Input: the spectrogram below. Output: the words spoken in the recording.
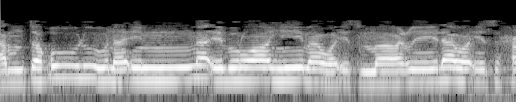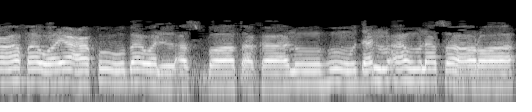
أم تقولون إن إبراهيم وإسماعيل وإسحاق ويعقوب والأسباط كانوا هودا أو نصارى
